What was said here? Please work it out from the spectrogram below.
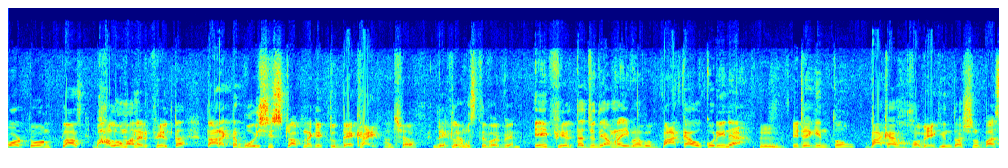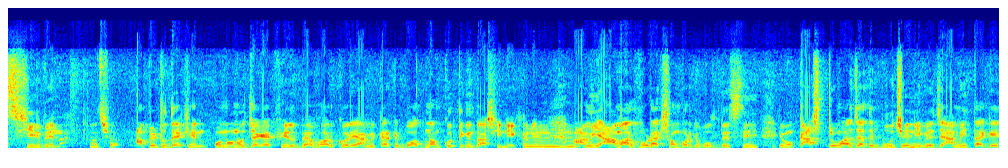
কটন প্লাস ভালো মানের ফেলটা তার একটা বৈশিষ্ট্য আপনাকে একটু দেখাই। আচ্ছা দেখলে বুঝতে পারবেন। এই ফেলটা যদি আমরা এইভাবে বাঁকাও করি না এটা কিন্তু বাঁকা হবে কিন্তু আসলে বা ছিঁড়বে না। আচ্ছা। আপনি একটু দেখেন অন্য অন্য জায়গায় ফেল ব্যবহার করে আমি কারকে বদনাম করতে কিন্তু আসিনি এখানে। আমি আমার প্রোডাক্ট সম্পর্কে বলতেছি এবং কাস্টমার যাতে বুঝে নিবে যে আমি তাকে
